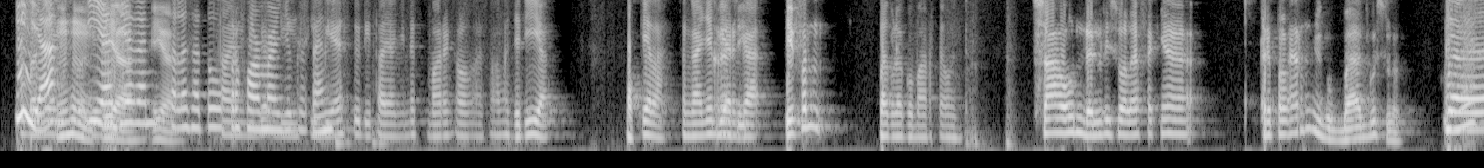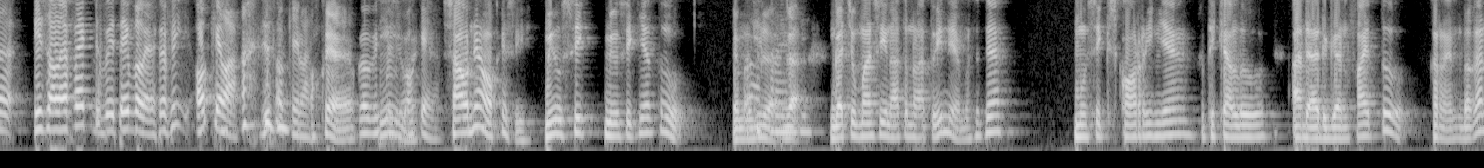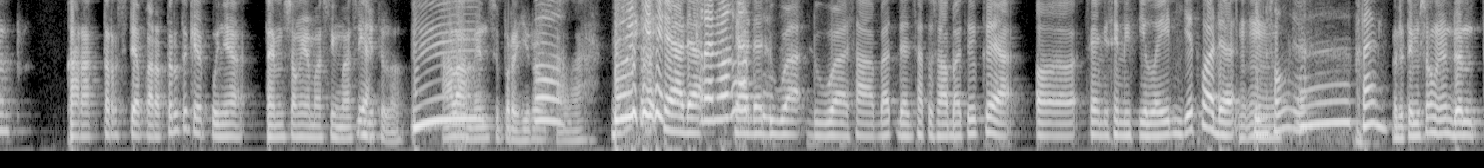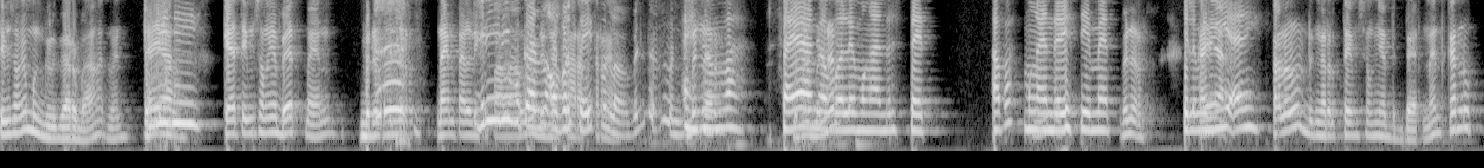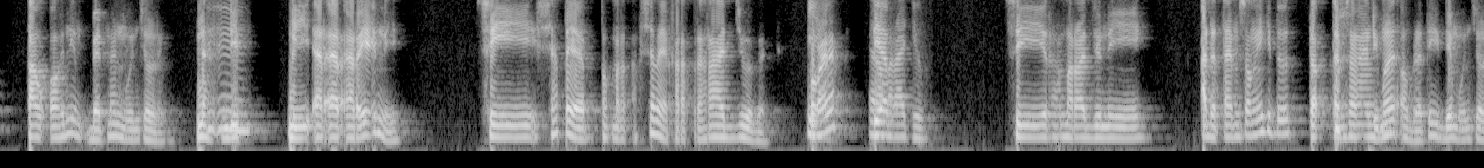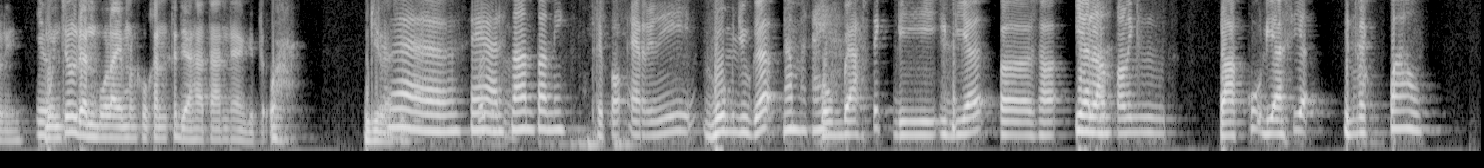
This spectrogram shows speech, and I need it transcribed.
Iya, Mhm, iya iya, dia kan iya. salah satu Tayang performer di juga, kan. CBS tuh ditayanginnya kemarin kalau nggak salah. Jadi ya oke lah. Seenggaknya Keren biar nggak Even lagu-lagu Marvel itu. sound dan visual efeknya Triple R juga bagus loh. Ya, visual effect debatable ya, tapi oke lah, just oke lah. Oke. Gua bisa menurut juga, gue. oke. Soundnya oke sih. Musik musiknya tuh emang gila. keren Nggak sih. nggak cuma si natu-natu ini ya. Maksudnya musik scoringnya ketika lu ada adegan fight tuh keren. Bahkan karakter setiap karakter tuh kayak punya theme songnya masing-masing Iya. gitu loh. Hmm. Kalah men superhero Oh. kalah. Wih, kayak ada keren banget. kayak ada dua dua sahabat dan satu sahabat itu kayak semi semi villain dia tuh ada Mm-mm. tim songnya. Ah, keren. Ada tim songnya dan tim songnya menggelegar banget men. Kayak kayak tim songnya Batman bener-bener nempel di Ini ini kepala lu bukan overstatement loh, bener bener. Eh, Bener. Saya nggak boleh mengunderstate apa? Mengunderestimate Bener. film Kayak- India nih. Kalau lu denger theme songnya The Batman kan lu tahu oh ini Batman muncul nih. Nah Mm-mm. di di RRR ini si siapa ya pemer- siapa ya karakter Raju apa? Pokoknya Ya, tiap Raju. si Rama Raju nih ada time songnya gitu. Time songnya di mana? Oh berarti dia muncul nih. Iya. Muncul dan mulai melakukan kejahatannya gitu. Wah gila sih. Wow, saya Bagus harus nonton nih. Triple R ini boom juga, Nama saya. bombastic di India eh, Iyalah. yang paling laku di Asia. In fact, Wow.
